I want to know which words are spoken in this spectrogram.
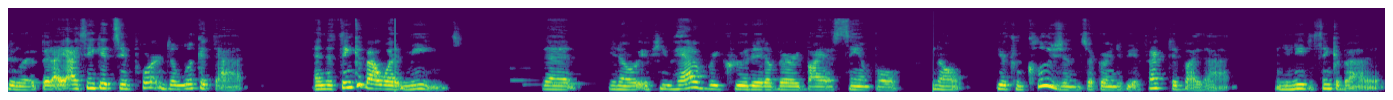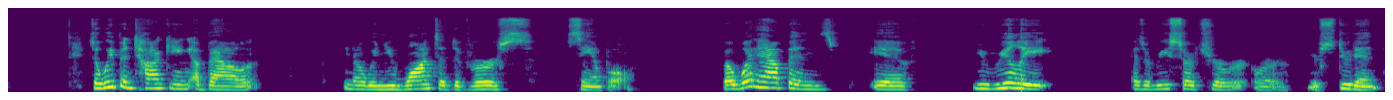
to it but I, I think it's important to look at that and to think about what it means that you know if you have recruited a very biased sample you know your conclusions are going to be affected by that. And you need to think about it. So we've been talking about, you know, when you want a diverse sample. But what happens if you really, as a researcher or your student,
